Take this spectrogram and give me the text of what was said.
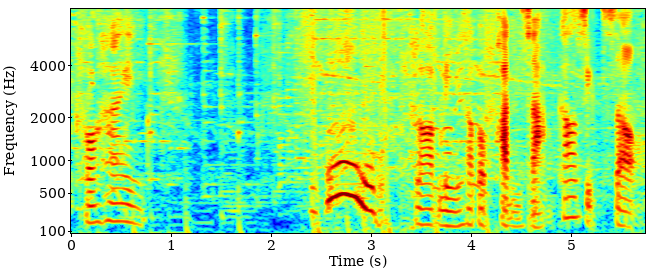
ดเขาให้ รอบนี้ครับแบบพันสามเก้าสิบสอง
